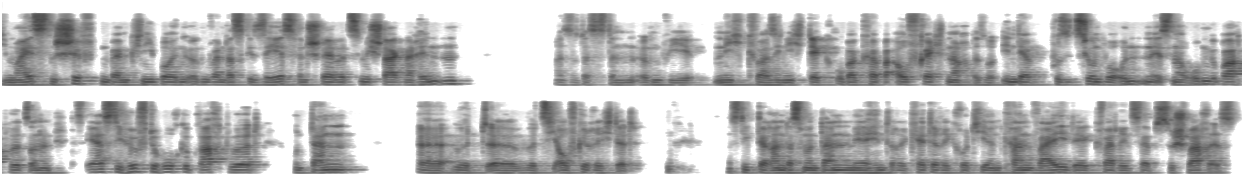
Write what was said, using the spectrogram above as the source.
die meisten shiften beim Kniebeugen irgendwann das Gesäß, wenn es schwer wird, ziemlich stark nach hinten. Also dass es dann irgendwie nicht quasi nicht der Oberkörper aufrecht nach, also in der Position, wo er unten ist, nach oben gebracht wird, sondern dass erst die Hüfte hochgebracht wird und dann äh, wird, äh, wird sich aufgerichtet. Das liegt daran, dass man dann mehr hintere Kette rekrutieren kann, weil der Quadrizeps zu schwach ist.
